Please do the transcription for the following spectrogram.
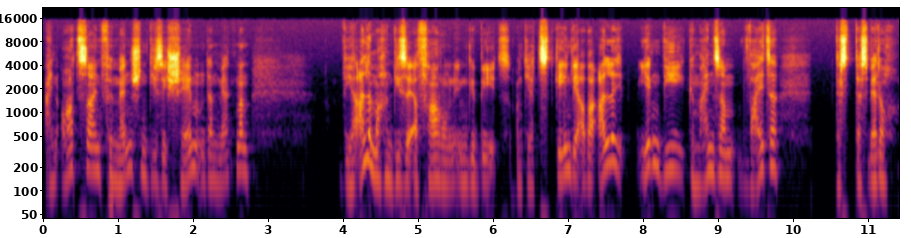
ein Ort sein für Menschen, die sich schämen und dann merkt man, wir alle machen diese Erfahrungen im Gebet und jetzt gehen wir aber alle irgendwie gemeinsam weiter. Das, das wäre doch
